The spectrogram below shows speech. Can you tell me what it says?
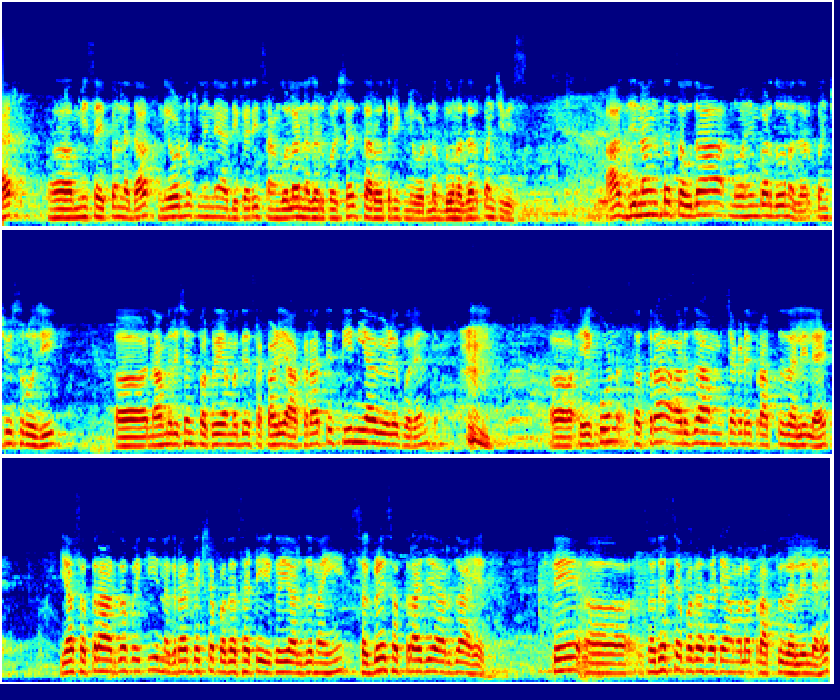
नमस्कार. मी सैफन नदाफ निवडणूक निर्णय अधिकारी सांगोला नगर परिषद सार्वत्रिक निवडणूक दोन हजार पंचवीस. आज दिनांक चौदा नोव्हेंबर दोन हजार पंचवीस रोजी नॉमिनेशन प्रक्रियेमध्ये सकाळी अकरा ते तीन या वेळेपर्यंत एकूण सतरा अर्ज आमच्याकडे प्राप्त झालेले आहेत. या सतरा अर्जापैकी नगराध्यक्षपदासाठी एकही अर्ज नाही सगळे सतरा जे अर्ज आहेत ते सदस्यपदासाठी आम्हाला प्राप्त झालेले आहेत.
